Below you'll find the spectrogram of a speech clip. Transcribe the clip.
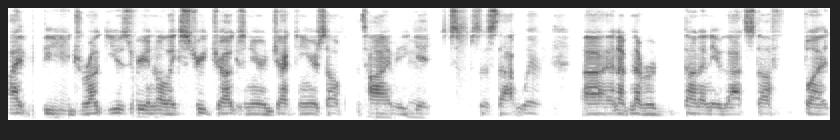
IV drug user, you know, like street drugs, and you're injecting yourself at the time, you yeah. get sepsis that way. Uh, and I've never done any of that stuff, but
